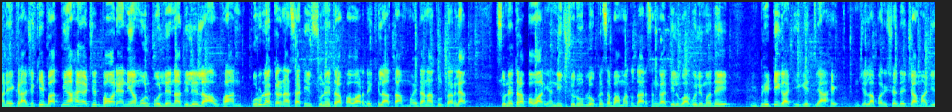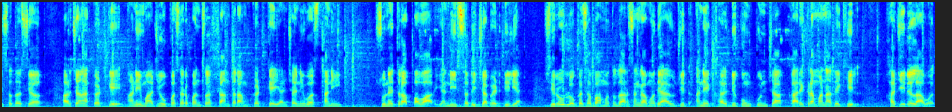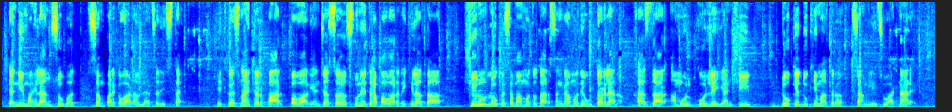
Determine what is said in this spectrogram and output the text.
आणि एक राजकीय बातमी आहे अजित पवार यांनी अमोल कोल्हेंना दिलेलं आव्हान पूर्ण करण्यासाठी सुनेत्रा पवार देखील आता मैदानात उतरल्यात. सुनेत्रा पवार यांनी शिरूर लोकसभा मतदारसंघातील वाघोलीमध्ये भेटीगाठी घेतल्या आहेत. जिल्हा परिषदेच्या माजी सदस्य अर्चना कटके आणि माजी उपसरपंच शांताराम कटके यांच्या निवासस्थानी सुनेत्रा पवार यांनी सदिच्छा भेट दिली आहे. शिरूर लोकसभा मतदारसंघामध्ये आयोजित अनेक हळदी कुंकूंच्या कार्यक्रमांना देखील हजेरी लावत त्यांनी महिलांसोबत संपर्क वाढवल्याचं दिसत आहे इतकंच नाही तर पार्थ पवार यांच्यासह सुनेत्रा पवार देखील आता शिरूर लोकसभा मतदारसंघामध्ये उतरल्यानं खासदार अमोल कोल्हे यांची डोकेदुखी मात्र चांगलीच वाढणार आहे.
